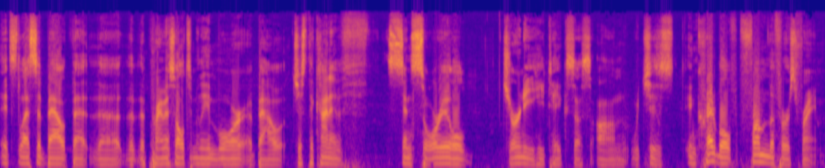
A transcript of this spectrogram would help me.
it's less about that the the, the premise ultimately, and more about just the kind of sensorial journey he takes us on, which is incredible from the first frame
